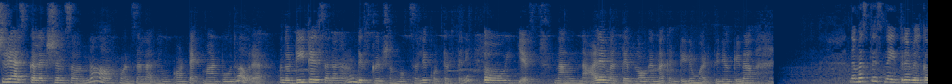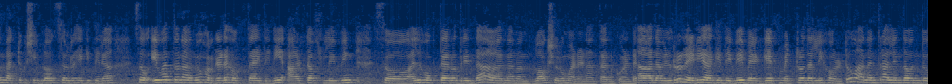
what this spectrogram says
ಶ್ರೇಯಾಸ್ ಕಲೆಕ್ಷನ್ಸ್ ಅವ್ರನ್ನ ಒಂದ್ಸಲ ನೀವು ಕಾಂಟ್ಯಾಕ್ಟ್ ಮಾಡ್ಬೋದು. ಅವರ ಒಂದು ಡೀಟೇಲ್ಸನ್ನು ನಾನು ಡಿಸ್ಕ್ರಿಪ್ಷನ್ ಬಾಕ್ಸಲ್ಲಿ ಕೊಟ್ಟಿರ್ತೀನಿ. ಸೊ ಎಸ್ ನಾನು ನಾಳೆ ಮತ್ತೆ ಬ್ಲಾಗನ್ನು ಕಂಟಿನ್ಯೂ ಮಾಡ್ತೀನಿ ಓಕೆನಾ ನಮಸ್ತೆ ಸ್ನೇಹಿತರೆ welcome back to Khushi blogs ಎಲ್ಲರೂ ಹೇಗಿದ್ದೀರಾ? ಸೊ ಇವತ್ತು ನಾನು ಹೊರಗಡೆ ಹೋಗ್ತಾ ಇದ್ದೀನಿ ಆರ್ಟ್ ಆಫ್ ಲಿವಿಂಗ್ ಸೊ ಅಲ್ಲಿ ಹೋಗ್ತಾ ಇರೋದ್ರಿಂದ, ನಾನೊಂದು ಬ್ಲಾಗ್ ಶುರು ಮಾಡೋಣ ಅಂತ ಅನ್ಕೊಂಡೆ. ನಾವೆಲ್ಲರೂ ರೆಡಿ ಆಗಿದ್ದೀವಿ, ಬೆಳಗ್ಗೆ ಮೆಟ್ರೋದಲ್ಲಿ ಹೊರಟು ಆನಂತರ ಅಲ್ಲಿಂದ ಒಂದು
